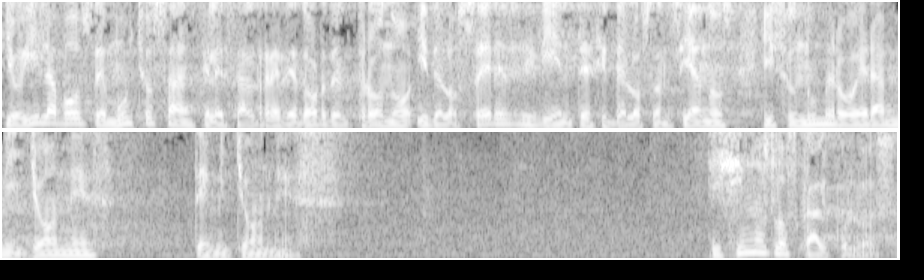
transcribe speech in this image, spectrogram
y oí la voz de muchos ángeles alrededor del trono y de los seres vivientes y de los ancianos, y su número era millones de millones. Hicimos los cálculos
